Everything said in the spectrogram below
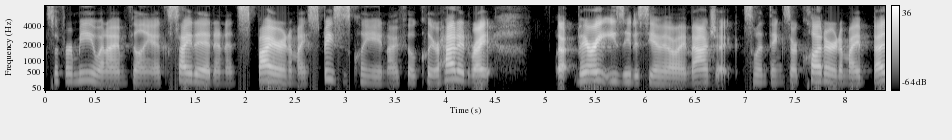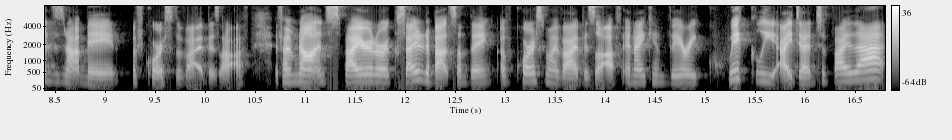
So for me, when I'm feeling excited and inspired and my space is clean, I feel clear headed, right? Uh, very easy to see I'm in my magic. So when things are cluttered and my bed's not made, of course the vibe is off. If I'm not inspired or excited about something, of course my vibe is off. And I can very quickly identify that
